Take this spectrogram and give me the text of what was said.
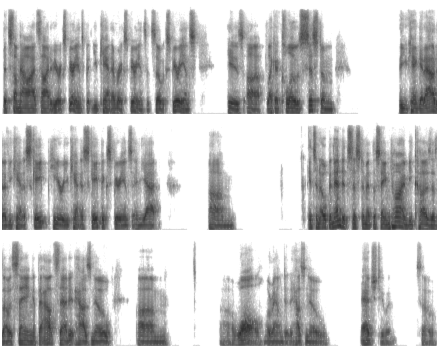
that's somehow outside of your experience, but you can't ever experience it. So experience is uh, like a closed system that you can't get out of. You can't escape here. You can't escape experience, and yet um, it's an open-ended system at the same time because as i was saying at the outset it has no um, uh, wall around it. It has no edge to it. So.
